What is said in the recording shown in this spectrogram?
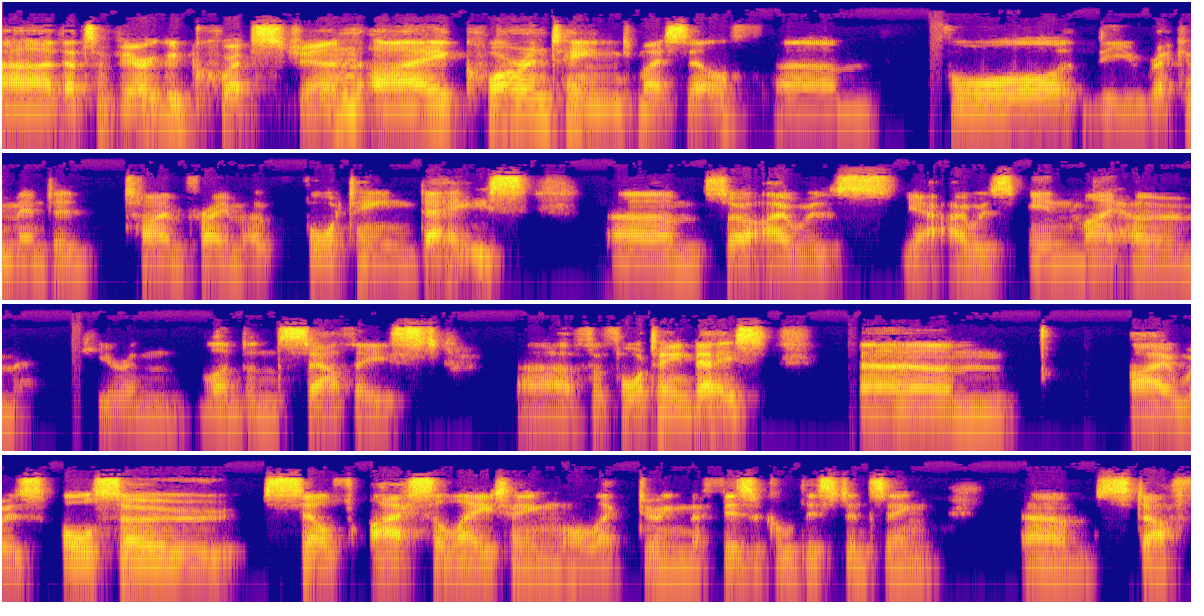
Uh, that's a very good question. I quarantined myself um, for the recommended time frame of 14 days. Um, so I was, yeah, I was in my home here in London's southeast uh, for 14 days. Um, I was also self isolating or like doing the physical distancing um, stuff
